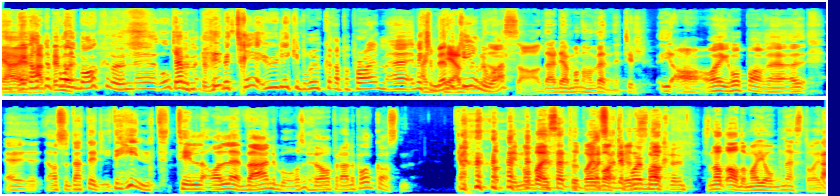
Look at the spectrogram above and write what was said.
jeg Jeg hadde på i bakgrunnen eh, oppe med, med tre ulike brukere på Prime. Eh, jeg vet ikke om det Er betyr noe. Altså, det er det man har venner til. Ja, og jeg håper uh, uh, Altså, dette er et lite hint til alle vennene våre som hører på denne podkasten. At vi må bare sette det på i bakgrunnen, bakgrunnen, sånn at, sånn at Adam har jobb neste år.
